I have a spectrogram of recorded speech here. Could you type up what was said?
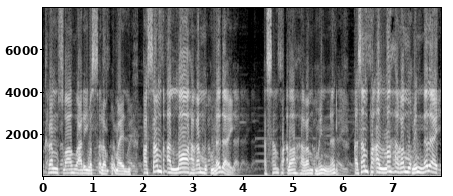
اکرم صلی الله علیه وسلم وفرمایل قسم په الله هغه مؤمن دی قسم په الله هغه مؤمن نه دی قسم په الله هغه مؤمن نه دی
